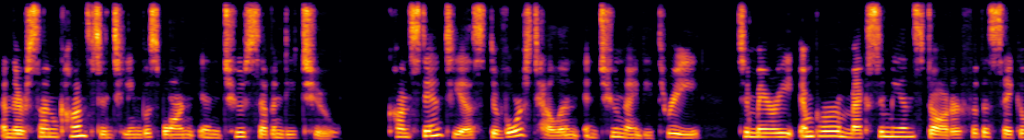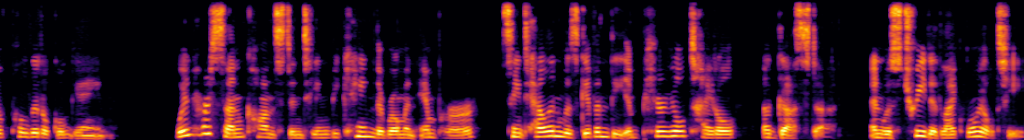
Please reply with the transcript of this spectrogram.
and their son Constantine was born in 272. Constantius divorced Helen in 293 to marry Emperor Maximian's daughter for the sake of political gain. When her son Constantine became the Roman emperor, St. Helen was given the imperial title Augusta and was treated like royalty.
